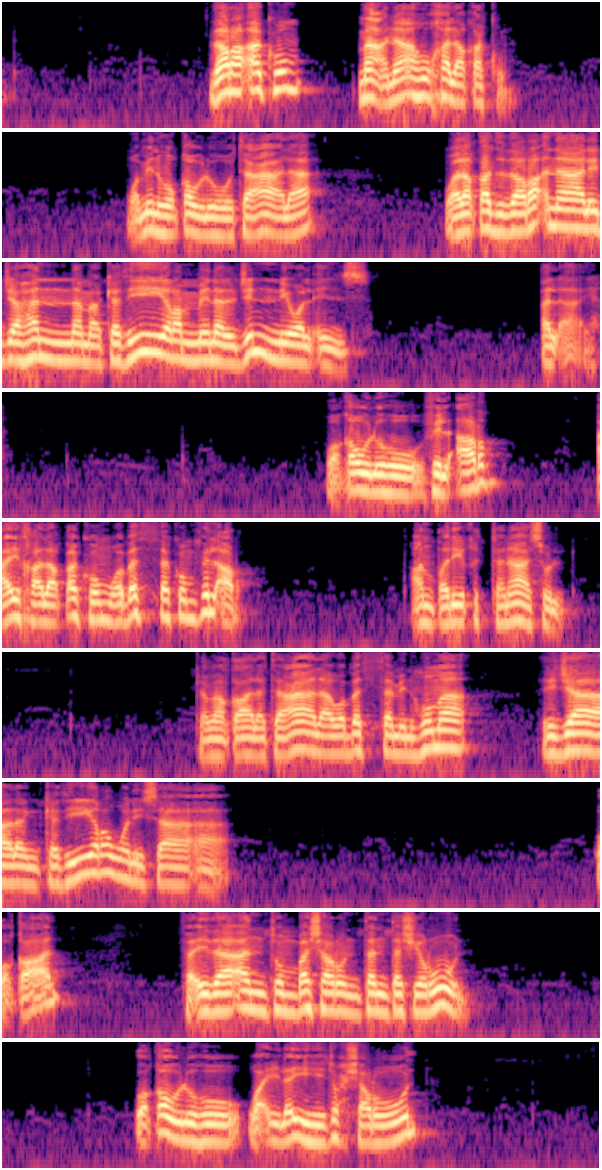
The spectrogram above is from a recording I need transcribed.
ذرأكم معناه خلقكم. ومنه قوله تعالى ولقد ذرأنا لجهنم كثيرا من الجن والإنس. الآية. وقوله في الأرض أي خلقكم وبثكم في الأرض. عن طريق التناسل. كما قال تعالى وبث منهما رجالا كثيرا ونساء. وقال فإذا أنتم بشر تنتشرون. وقوله وإليه تحشرون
